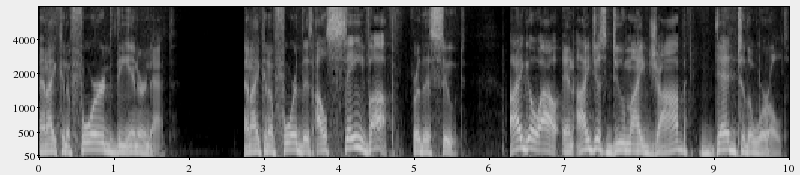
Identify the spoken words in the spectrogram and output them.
and I can afford the internet, and I can afford this. I'll save up for this suit. I go out and I just do my job dead to the world.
